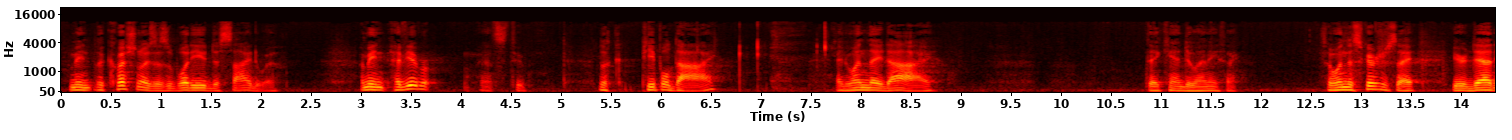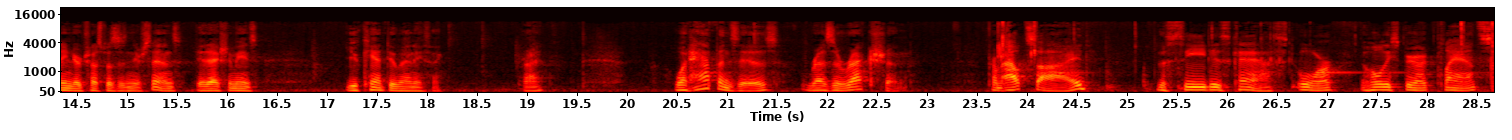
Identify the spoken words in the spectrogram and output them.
I mean, the question is, is what do you decide with? I mean, have you ever. That's too. Look, people die, and when they die, they can't do anything. So when the scriptures say you're dead in your trespasses and your sins, it actually means you can't do anything, right? What happens is resurrection. From outside, the seed is cast, or the Holy Spirit plants.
